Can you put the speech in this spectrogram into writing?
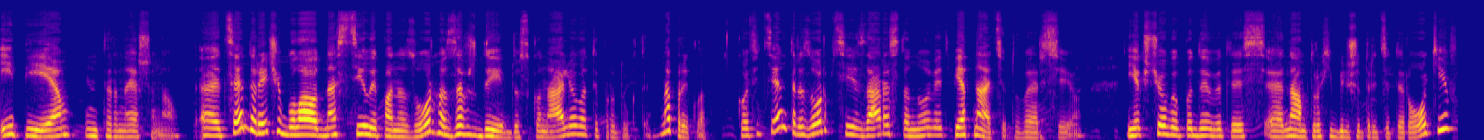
EPM International. Е, Це, до речі, була одна з цілей пана Зорга завжди вдосконалювати продукти. Наприклад, коефіцієнт резорбції зараз становить 15-ту версію. Якщо ви подивитесь, е, нам трохи більше 30 років,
